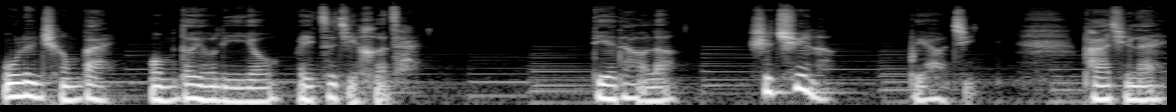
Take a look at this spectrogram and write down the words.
无论成败，我们都有理由为自己喝彩。跌倒了，失去了，不要紧，爬起来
